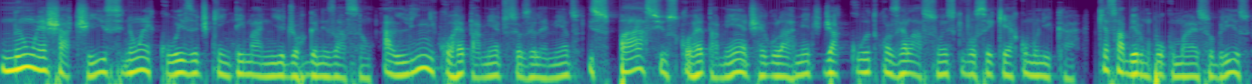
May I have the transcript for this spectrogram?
Não é chatice, não é coisa de quem tem mania de organização. Alinhe corretamente os seus elementos, espace-os corretamente, regularmente, de acordo com as relações que você quer comunicar. Quer saber um pouco mais sobre isso?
